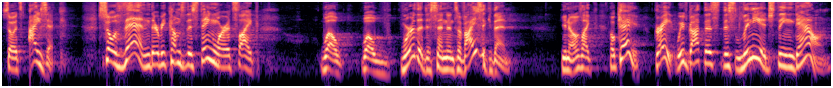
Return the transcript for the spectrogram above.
So it's Isaac. So then there becomes this thing where it's like, well, well, we're the descendants of Isaac then. You know, like, okay, great, we've got this, this lineage thing down.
